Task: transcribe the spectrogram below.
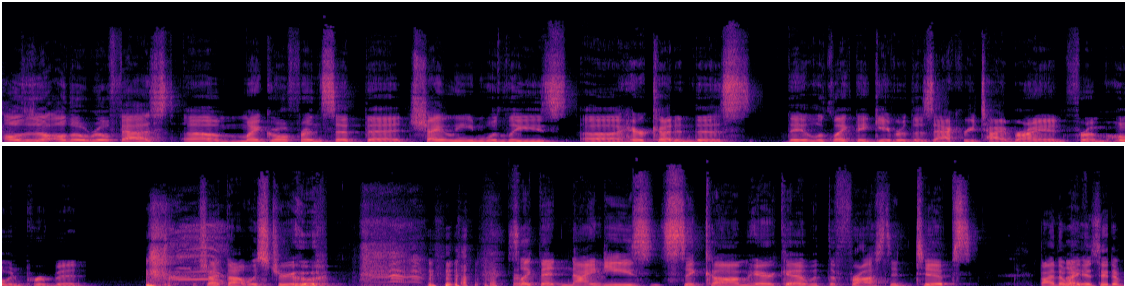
Although, although real fast, um, my girlfriend said that Shailene Woodley's uh, haircut in this, they look like they gave her the Zachary Ty Bryan from Home Improvement, which I thought was true. it's like that '90s sitcom haircut with the frosted tips. By the way, is it a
